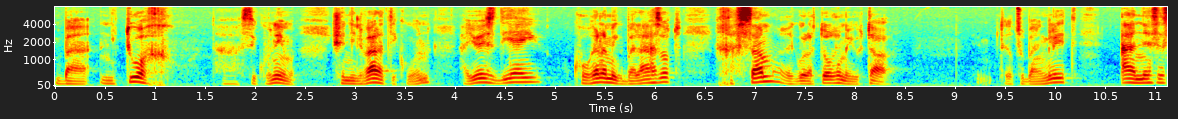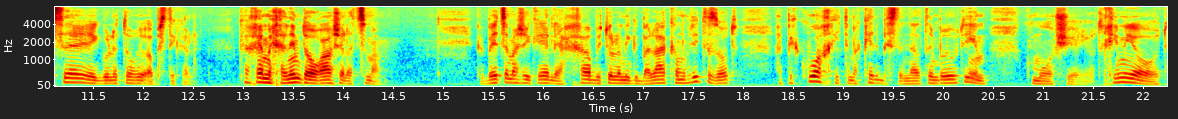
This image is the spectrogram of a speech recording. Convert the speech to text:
בניתוח הסיכונים שנלווה לתיקון, ה-USDA קורא למגבלה הזאת חסם רגולטורי מיותר. אם תרצו באנגלית, unnecessary regulatory obstacle. ככה הם מכנים את ההוראה של עצמם. ובעצם מה שיקרה לאחר ביטול המגבלה הכמותית הזאת, הפיקוח יתמקד בסטנדרטים בריאותיים, כמו שאריות כימיות,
